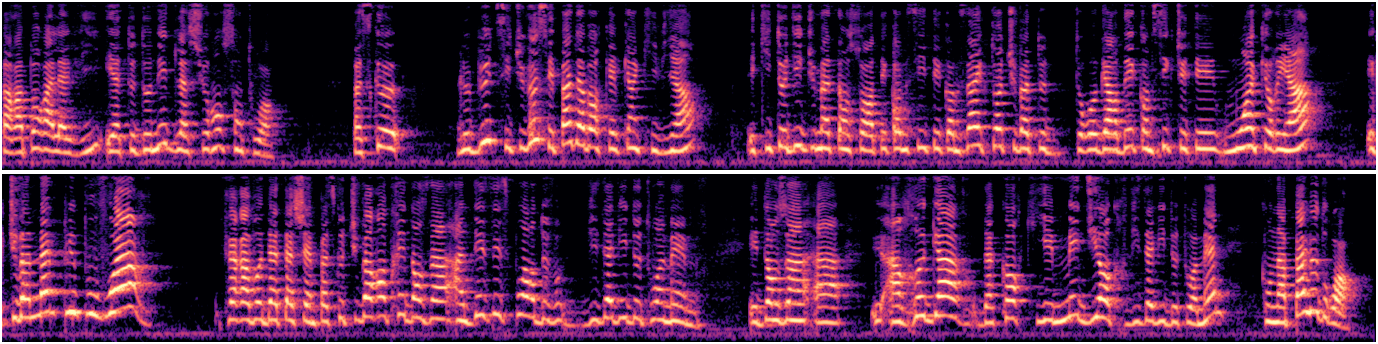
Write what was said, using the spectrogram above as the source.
par rapport à la vie et à te donner de l'assurance en toi. Parce que le but, si tu veux, c'est pas d'avoir quelqu'un qui vient et qui te dit du matin au soir, t'es comme ci, t'es comme ça, et que toi, tu vas te, te regarder comme si tu étais moins que rien et que tu vas même plus pouvoir faire Avodat Hashem parce que tu vas rentrer dans un, un désespoir vis-à-vis de toi-même et dans un, un, un regard, d'accord, qui est médiocre vis-à-vis de toi-même, qu'on n'a pas le droit.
